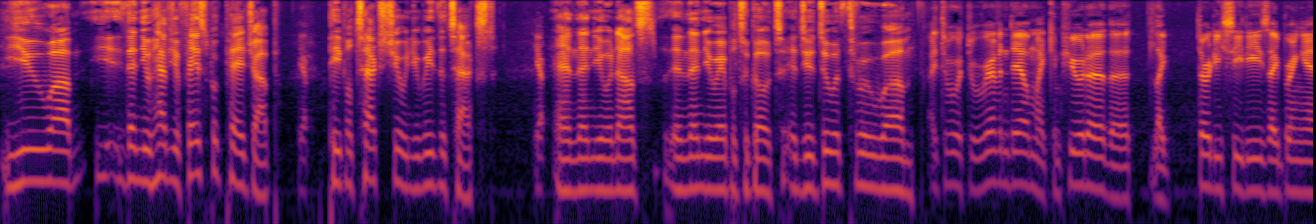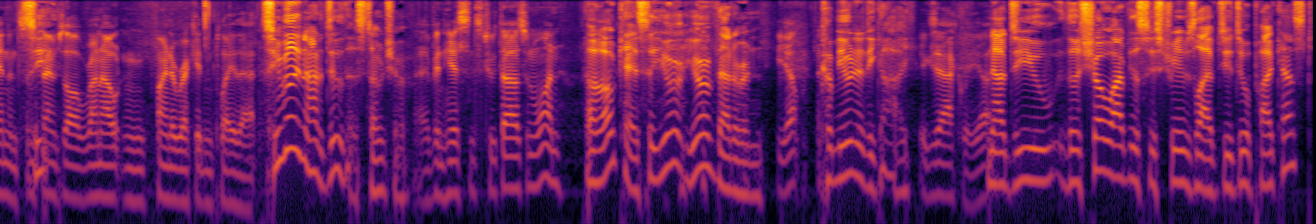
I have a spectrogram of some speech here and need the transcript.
you, um, you, then you have your Facebook page up. Yep. People text you and you read the text. Yep. And then you announce, and then you're able to go to. Do you do it through? Um, I threw it through Rivendell, my computer, the like 30 CDs I bring in, and See- sometimes I'll run out and find a record and play that. so you really know how to do this, don't you? I've been here since 2001. Oh, okay. So you're you're a veteran Yep, community guy. exactly. Yeah. Now, do you? The show obviously streams live. Do you do a podcast?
